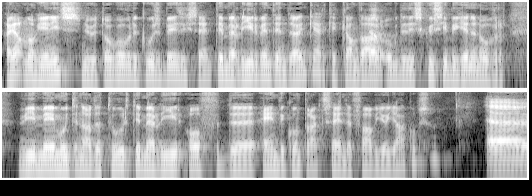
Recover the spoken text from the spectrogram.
Ah ja, nog één iets, nu we toch over de koers bezig zijn. Timmerlier wint in Duinkerke. Kan daar ja. ook de discussie beginnen over wie mee moet naar de Tour? Timmerlier of de einde contract zijnde Fabio Jacobsen? Uh,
